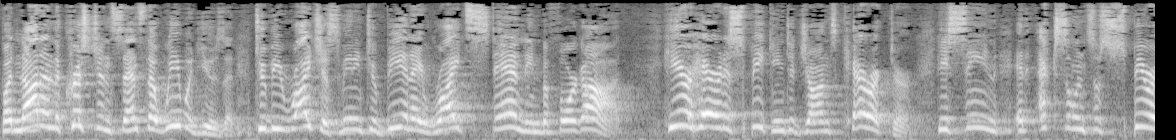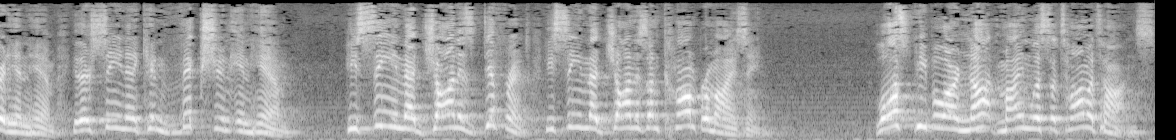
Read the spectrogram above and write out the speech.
But not in the Christian sense that we would use it. To be righteous, meaning to be in a right standing before God. Here, Herod is speaking to John's character. He's seen an excellence of spirit in him. They're seeing a conviction in him. He's seeing that John is different. He's seeing that John is uncompromising. Lost people are not mindless automatons.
